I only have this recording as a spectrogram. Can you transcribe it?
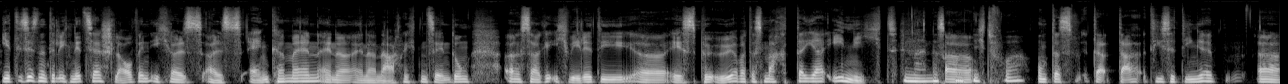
Jetzt ist es natürlich nicht sehr schlau, wenn ich als, als Anchorman einer, einer Nachrichtensendung äh, sage, ich wähle die äh, SPÖ, aber das macht er ja eh nicht. Nein, das kommt Äh, nicht vor. Und das, da, da, diese Dinge, äh,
